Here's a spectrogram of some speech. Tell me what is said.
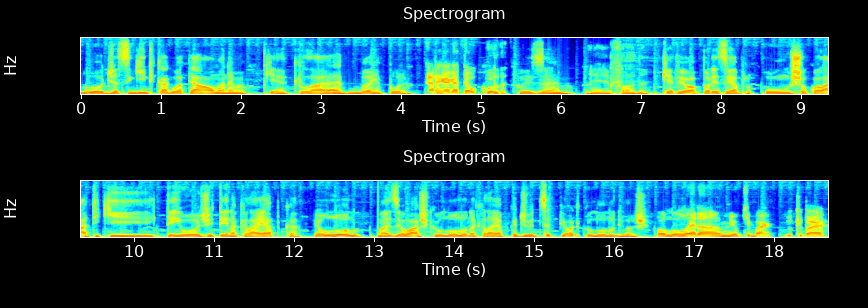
No dia seguinte, cagou até a alma, né, meu? Que é, aquilo lá é banha pura. O cara caga até o cu, né? Pois é, meu. É, foda. Quer ver, ó, por exemplo, um chocolate que tem hoje e tem naquela época é o Lolo. Mas eu acho que o Lolo daquela época devia ser pior do que o Lolo de hoje. O Lolo era Milk Bar. Milk Bar.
